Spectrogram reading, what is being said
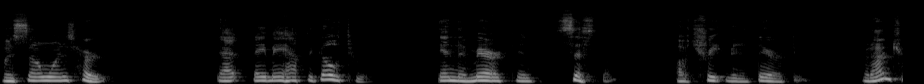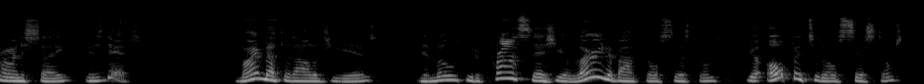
when someone is hurt that they may have to go through in the American system of treatment and therapy. What I'm trying to say is this my methodology is you move through the process, you learn about those systems, you're open to those systems,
